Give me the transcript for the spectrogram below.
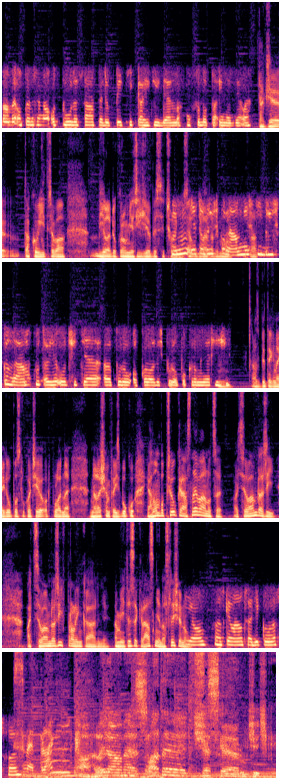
Máme otevřeno od půl desáté do pěti každý den, vlastně sobota i neděle. Takže takový třeba výlet do Kroměříže by si člověk Mhm, musel je to blízko náměstí, ochutnat. blízko zámku, takže určitě eh, půjdou okolo, když půjdou po Kroměříži. A zbytek najdou posluchači odpoledne na našem Facebooku. Já vám popřeju krásné Vánoce, ať se vám daří. Ať se vám daří v pralinkárně. A mějte se krásně, naslyšenou. Jo, hezké Vánoce a děkuju, na Jsme Blaník A hledáme zlaté české ručičky.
